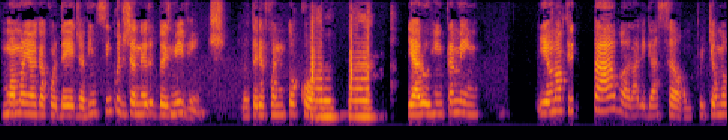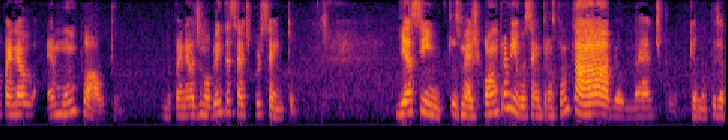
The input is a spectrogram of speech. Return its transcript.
uma manhã que acordei, dia 25 de janeiro de 2020, meu telefone tocou. E era o rim para mim. E eu não acreditava na ligação, porque o meu painel é muito alto. Meu painel é de 97%. E assim, os médicos falam para mim, você é intransplantável, né? Tipo, que eu não podia,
